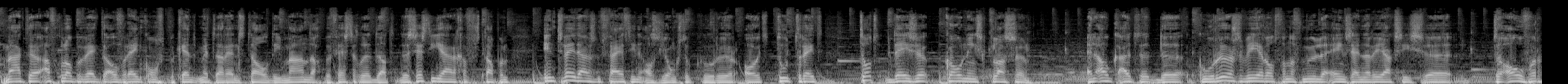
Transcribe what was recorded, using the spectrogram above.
maakte afgelopen week de overeenkomst bekend met de renstal... die maandag bevestigde dat de 16-jarige Verstappen in 2015 als jongste coureur ooit toetreedt tot deze koningsklasse. En ook uit de, coureurswereld van de Formule 1 zijn de reacties uh, te over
